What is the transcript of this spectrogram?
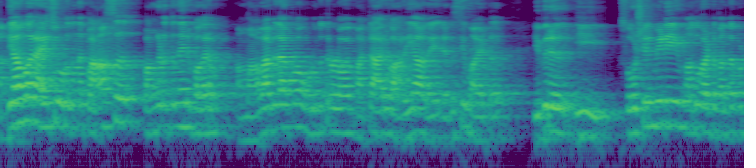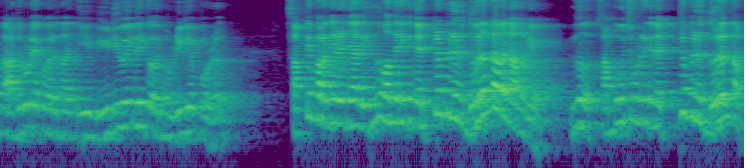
അധ്യാപകർ അയച്ചു കൊടുക്കുന്ന ക്ലാസ് പങ്കെടുക്കുന്നതിന് പകരം മാതാപിതാക്കളോ കുടുംബത്തിലുള്ളവർ മറ്റാരും അറിയാതെ രഹസ്യമായിട്ട് ഇവർ ഈ സോഷ്യൽ മീഡിയയും അതുമായിട്ട് ബന്ധപ്പെട്ട് അതിലൂടെയൊക്കെ വരുന്ന ഈ വീഡിയോയിലേക്ക് അവർ ഒഴുകിയപ്പോൾ സത്യം പറഞ്ഞു കഴിഞ്ഞാൽ ഇന്ന് വന്നിരിക്കുന്ന ഏറ്റവും വലിയൊരു ദുരന്തം എന്നാണെന്നറിയോ? ഇന്ന് സംഭവിച്ചുകൊണ്ടിരിക്കുന്ന ഏറ്റവും വലിയ ദുരന്തം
